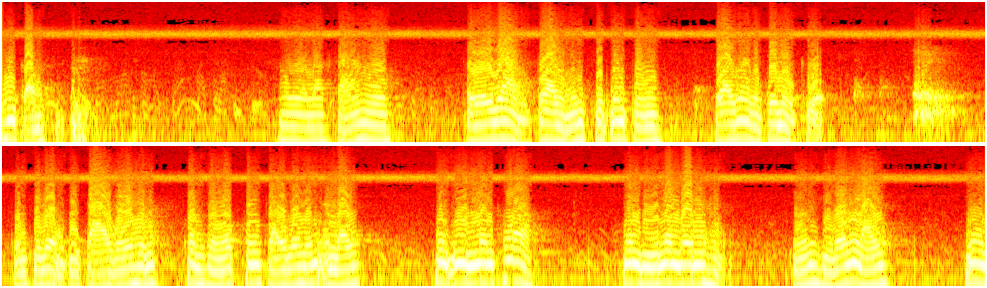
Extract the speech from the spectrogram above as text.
ที่กัน เอารักษาเอาพยายามปล่อยมันคิดมันปรุงปล่อยมันเป็นหนึ่งเกิดเป็นที่เล่นที่ตายไว้เห็นคนสงบคงใจไว้เห็นอะไรมันอิ่มมันพ่อมันดีมันเด่นหหรือสีล้มไหลย่อม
